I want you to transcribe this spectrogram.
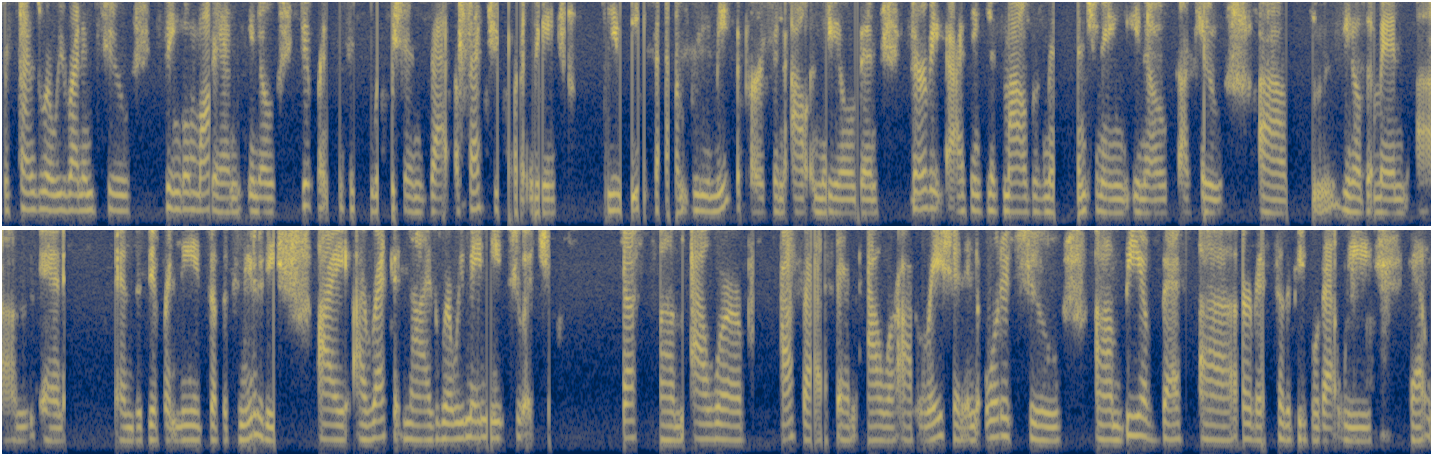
there's times where we run into single moms and, you know, different situations that affect you. You meet them, you meet the person out in the field and serving. I think Ms. Miles was mentioning, you know, uh, to, um, you know, the men um, and and the different needs of the community, I, I recognize where we may need to adjust um, our process and our operation in order to um, be of best uh, service to the people that we that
